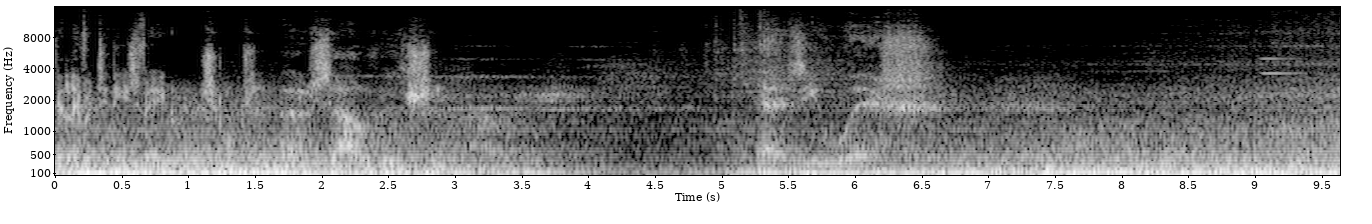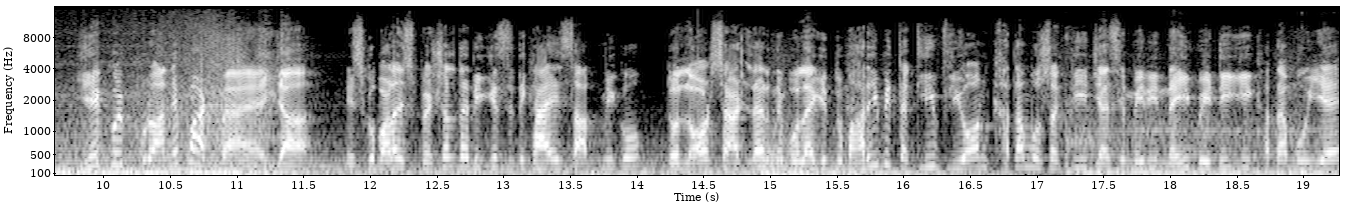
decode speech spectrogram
Deliver to these vagrant children their salvation. As you wish. ये कोई पुराने पार्ट में आया है क्या इसको बड़ा स्पेशल तरीके से दिखाया इस आदमी को। तो लॉर्ड सैडलर ने बोला कि तुम्हारी भी तकलीफ़ लियोन खत्म हो सकती है, जैसे मेरी नई बेटी की खत्म हुई है,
